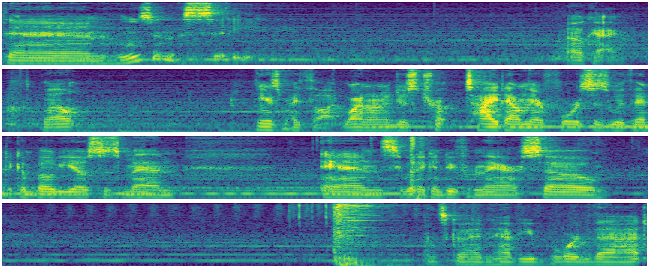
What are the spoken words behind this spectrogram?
then who's in the city? Okay, well, here's my thought. Why don't I just tie down their forces with Anticombogios' men and see what I can do from there? So, let's go ahead and have you board that.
